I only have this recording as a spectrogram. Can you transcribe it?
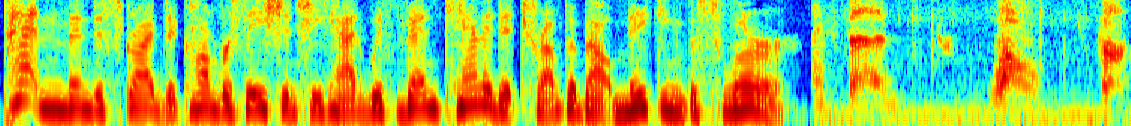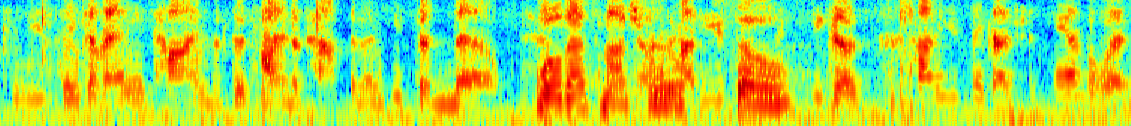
Patton then described a conversation she had with then candidate Trump about making the slur. I said, well, sir, can you think of any time that this might have happened? And he said no. Well, that's not You know, true. how do you So, he goes, how do you think I should handle it?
